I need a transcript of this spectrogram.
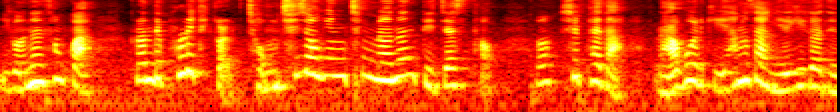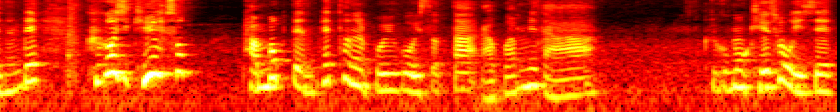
이거는 성과. 그런데 폴리티컬 정치적인 측면은 디제스터 어? 실패다라고 이렇게 항상 얘기가 되는데 그것이 계속 반복된 패턴을 보이고 있었다라고 합니다. 그리고 뭐 계속 이제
